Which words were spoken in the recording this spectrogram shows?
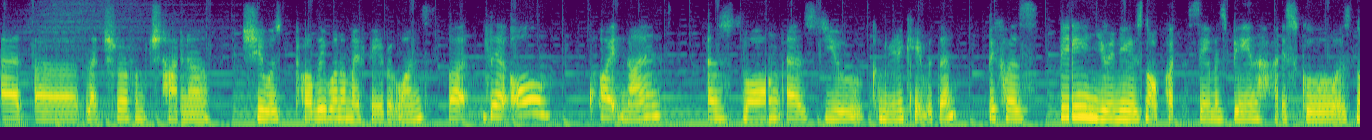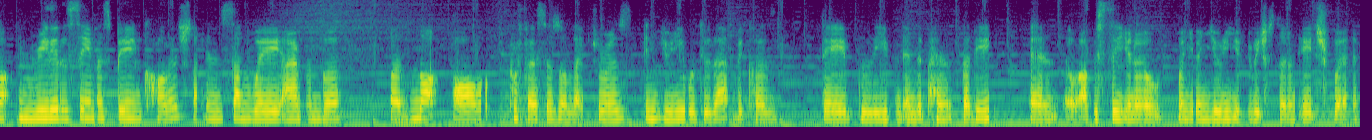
had a lecturer from China she was probably one of my favorite ones. But they're all quite nice as long as you communicate with them because being in uni is not quite the same as being in high school. It's not really the same as being in college. Like in some way, I remember, but not all professors or lecturers in uni will do that because they believe in independent study. And obviously, you know, when you're in uni, you reach a certain age where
